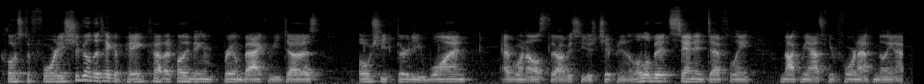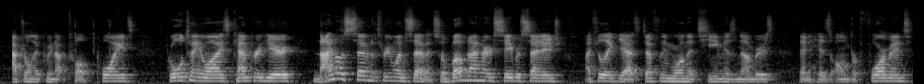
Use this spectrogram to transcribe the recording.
close to 40. Should be able to take a pay cut. I'd probably bring him, bring him back if he does. Oshie 31. Everyone else there obviously just chipping in a little bit. Sandin definitely not going to be asking for 4.5 million after only putting up 12 points. Goaltending wise, Kuemper here, 907 to 317. So above 900 save percentage. I feel like, yeah, it's definitely more on the team, his numbers, than his own performance.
